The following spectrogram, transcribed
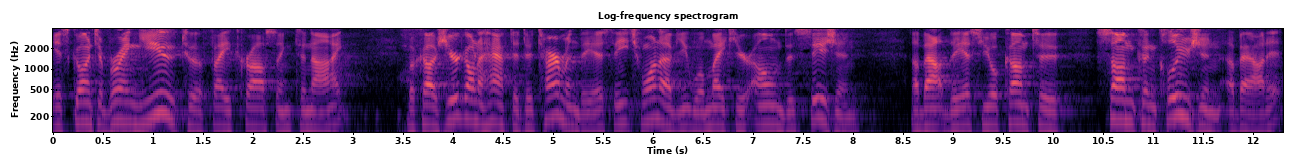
it's going to bring you to a faith crossing tonight because you're going to have to determine this. Each one of you will make your own decision about this. You'll come to some conclusion about it.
